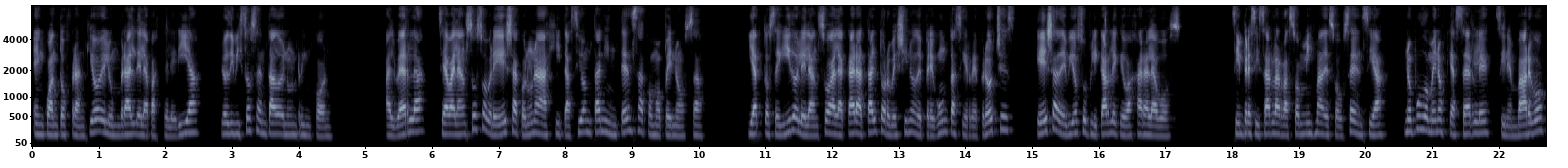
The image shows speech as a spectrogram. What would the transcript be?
En cuanto franqueó el umbral de la pastelería, lo divisó sentado en un rincón. Al verla, se abalanzó sobre ella con una agitación tan intensa como penosa, y acto seguido le lanzó a la cara tal torbellino de preguntas y reproches que ella debió suplicarle que bajara la voz. Sin precisar la razón misma de su ausencia, no pudo menos que hacerle, sin embargo,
